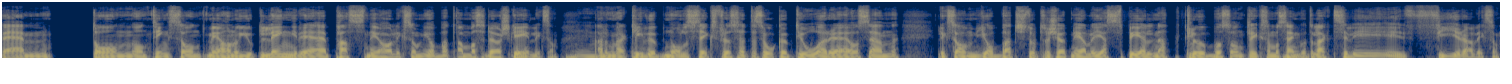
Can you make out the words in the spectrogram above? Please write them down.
15 15, någonting sånt. Men jag har nog gjort längre pass när jag har liksom jobbat ambassadörsgrejen. Liksom. Mm. Att man kliver upp 06 för att sätta sig och åka upp till Åre och sen liksom jobbat, stort och kört med jävla gästspel, nattklubb och sånt liksom, och sen gått och lagt sig vid fyra. Liksom.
